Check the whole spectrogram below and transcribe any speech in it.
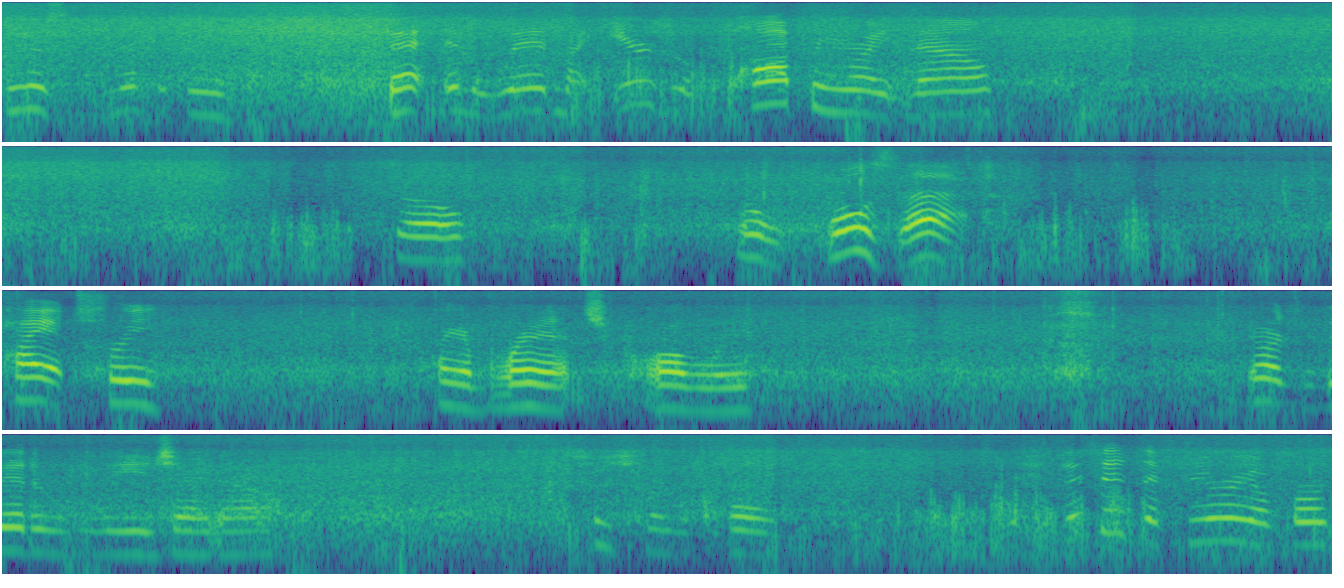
There's significant bet in the wind. My ears are popping right now. So, oh, what was that? High a tree. High a branch, probably. There's a bit of leaves right now. Is from the cold. This is the fury of Earth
